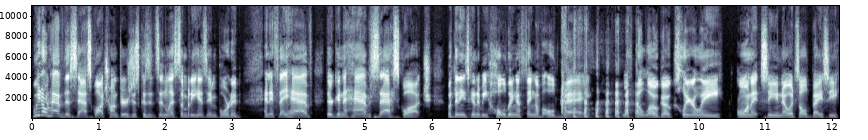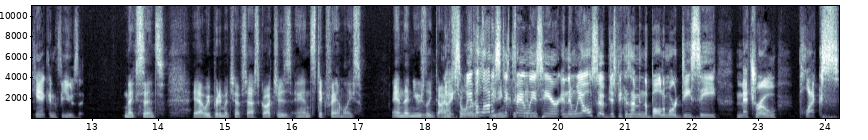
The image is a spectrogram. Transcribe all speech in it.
we don't have the Sasquatch hunters just because it's unless somebody has imported. And if they have, they're going to have Sasquatch, but then he's going to be holding a thing of Old Bay with the logo clearly on it, so you know it's Old Bay, so you can't confuse it. Makes sense. Yeah, we pretty much have Sasquatches and stick families. And then usually dinosaurs. Nice. We have a lot of eating stick families here, and then we also just because I'm in the Baltimore DC metroplex.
